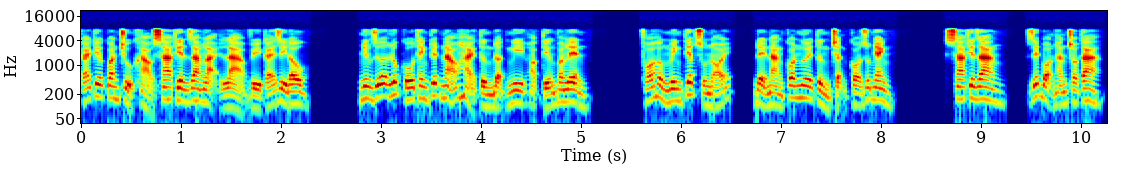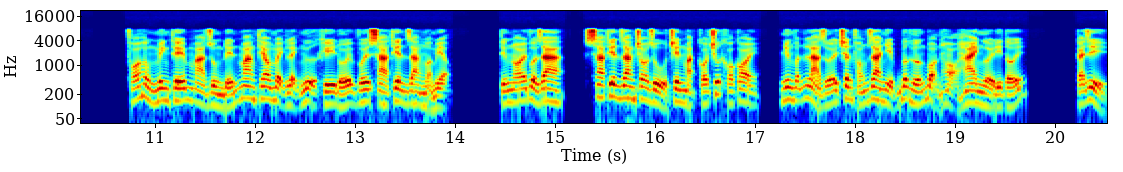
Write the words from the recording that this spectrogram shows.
Cái kia quan chủ khảo xa thiên giang lại là vì cái gì đâu? Nhưng giữa lúc cố thanh tuyết não hải từng đợt nghi hoặc tiếng vang lên. Phó hồng minh tiếp xuống nói, để nàng con ngươi từng trận có rút nhanh. Xa thiên giang, giết bọn hắn cho ta. Phó hồng minh thế mà dùng đến mang theo mệnh lệnh ngự khí đối với xa thiên giang mở miệng. Tiếng nói vừa ra xa thiên giang cho dù trên mặt có chút khó coi, nhưng vẫn là dưới chân phóng ra nhịp bước hướng bọn họ hai người đi tới. Cái gì?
